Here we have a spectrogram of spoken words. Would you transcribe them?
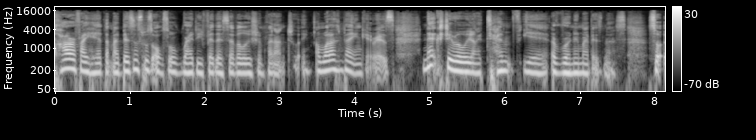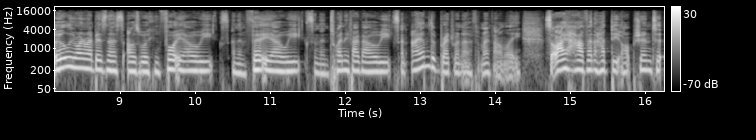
clarify here that my business was also ready for this evolution financially. And what I'm saying here is next year will be my 10th year of running my business. So earlier on in my business, I was working 40 hour weeks and then 30 hour weeks and then 25 hour weeks. And I am the breadwinner for my family. So I haven't had the option to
